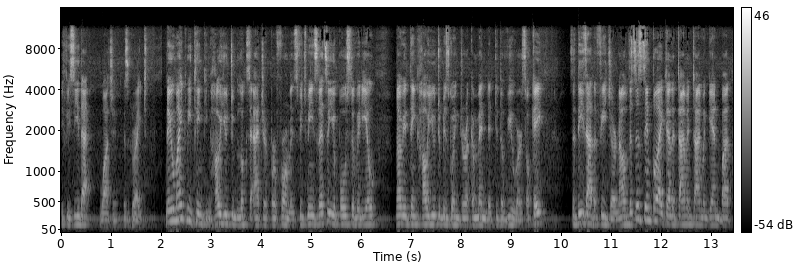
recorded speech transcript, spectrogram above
If you see that, watch it. It's great. Now you might be thinking how YouTube looks at your performance, which means let's say you post a video. Now you think how YouTube is going to recommend it to the viewers, okay? So these are the feature. Now this is simple, I tell it time and time again, but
